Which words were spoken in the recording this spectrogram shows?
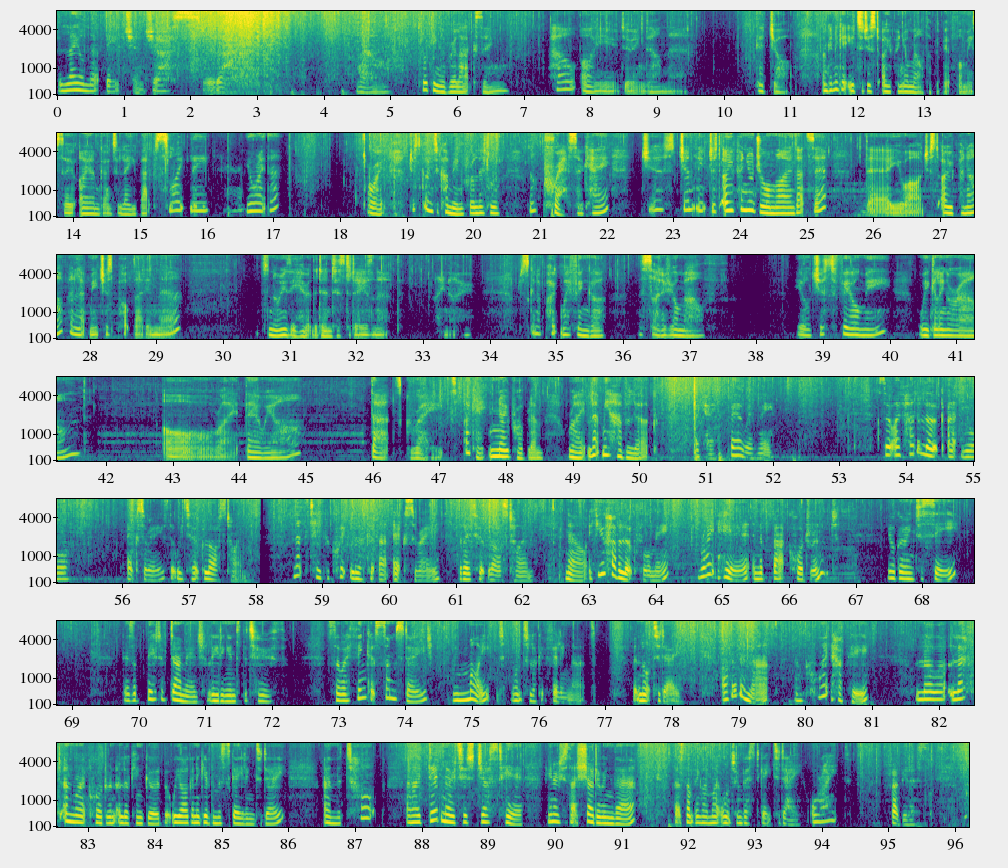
lay on that beach and just relax. Now, talking of relaxing, how are you doing down there? Good job. I'm going to get you to just open your mouth up a bit for me. So I am going to lay you back slightly. You all right there? All right. Just going to come in for a little little press, okay? Just gently, just open your jawline, that's it. There you are, just open up and let me just pop that in there. It's noisy here at the dentist today, isn't it? I know. I'm just going to poke my finger the side of your mouth. You'll just feel me wiggling around. All right, there we are. That's great. Okay, no problem. Right, let me have a look. Okay, bear with me. So I've had a look at your x-rays that we took last time. Let's take a quick look at that x-ray that I took last time. Now, if you have a look for me, right here in the back quadrant, you're going to see there's a bit of damage leading into the tooth. So I think at some stage we might want to look at filling that, but not today. Other than that, I'm quite happy. Lower left and right quadrant are looking good, but we are going to give them a scaling today. And the top, and I did notice just here, you notice that shadowing there, that's something I might want to investigate today. All right? Fabulous.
